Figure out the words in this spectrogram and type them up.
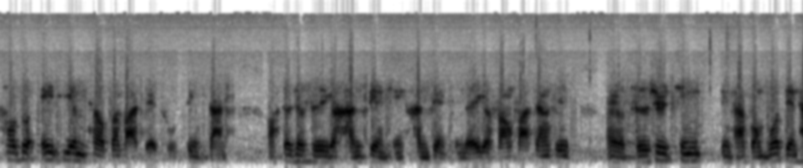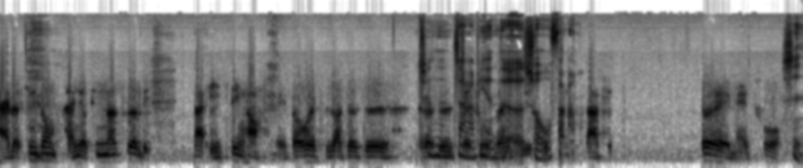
操作 ATM 才有办法解除订单，啊，这就是一个很典型、很典型的一个方法。相信还有持续听警察广播电台的听众朋友听到这里，那一定哈也都会知道这是这个是诈骗的手法。诈骗，对，没错。是。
